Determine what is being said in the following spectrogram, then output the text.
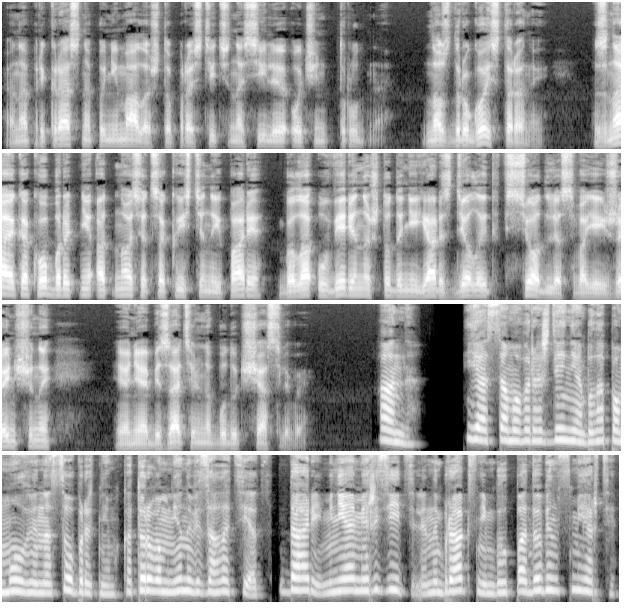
она прекрасно понимала, что простить насилие очень трудно. Но с другой стороны, зная, как оборотни относятся к истинной паре, была уверена, что Данияр сделает все для своей женщины, и они обязательно будут счастливы. «Анна, я с самого рождения была помолвлена с оборотнем, которого мне навязал отец. Дарий мне омерзителен, и брак с ним был подобен смерти.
